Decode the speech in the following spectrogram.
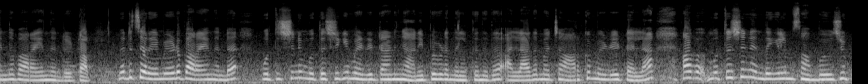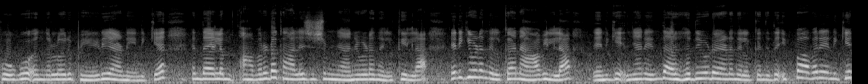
എന്ന് പറയുന്നുണ്ട് കേട്ടോ. എന്നിട്ട് ചെറിയമ്മയോട് പറയുന്നുണ്ട് മുത്തശ്ശനും മുത്തശ്ശിക്കും വേണ്ടിയിട്ടാണ് ഞാനിപ്പോൾ ഇവിടെ നിൽക്കുന്നത്. അല്ലാതെ മറ്റാർക്കും വേണ്ടിയിട്ടല്ല. ആ മുത്തശ്ശൻ എന്തെങ്കിലും സംഭവിച്ചു പോകൂ എന്നുള്ളൊരു പേടിയാണ് എനിക്ക്. എന്തായാലും അവരുടെ കാലശേഷം ഞാനിവിടെ നിൽക്കില്ല. എനിക്കിവിടെ നിൽക്കാനാവില്ല. എനിക്ക് ഞാൻ എന്ത് അർഹതയോടെയാണ് നിൽക്കുന്നത്? ഇപ്പോൾ അവരെനിക്ക്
